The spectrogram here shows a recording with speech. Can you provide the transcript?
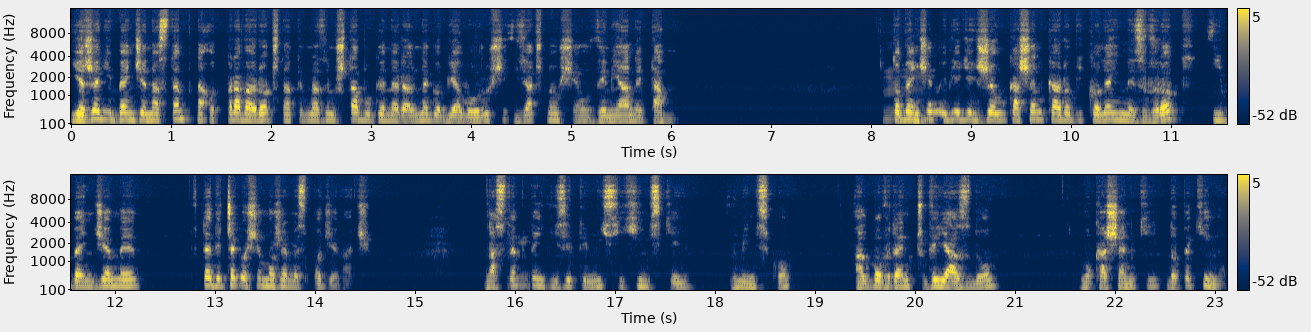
jeżeli będzie następna odprawa roczna, tym razem Sztabu Generalnego Białorusi i zaczną się wymiany tam. To mhm. będziemy wiedzieć, że Łukaszenka robi kolejny zwrot i będziemy wtedy czego się możemy spodziewać? Następnej mhm. wizyty misji chińskiej w Mińsku albo wręcz wyjazdu Łukaszenki do Pekinu.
